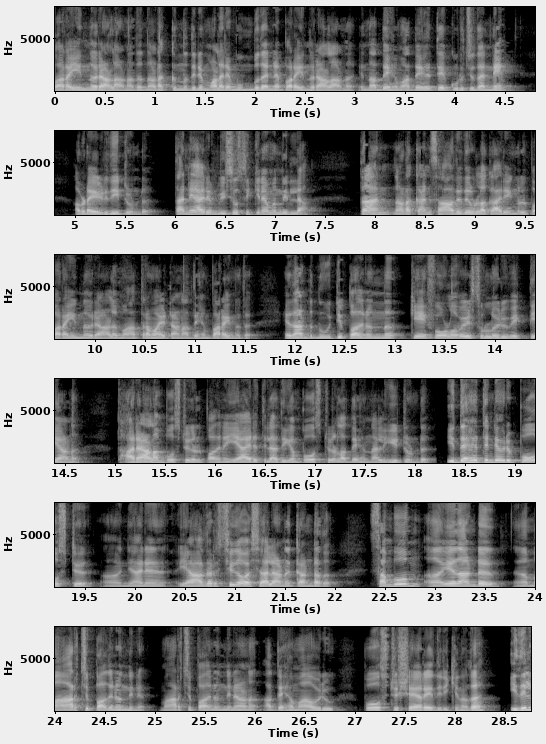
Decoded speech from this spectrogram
പറയുന്ന ഒരാളാണ്. അത് നടക്കുന്നതിനും വളരെ മുമ്പ് തന്നെ പറയുന്ന ഒരാളാണ് എന്ന് അദ്ദേഹം അദ്ദേഹത്തെക്കുറിച്ച് തന്നെ അവിടെ എഴുതിയിട്ടുണ്ട്. തന്നെ ആരും വിശ്വസിക്കണമെന്നില്ല. താൻ നടക്കാൻ സാധ്യതയുള്ള കാര്യങ്ങൾ പറയുന്ന ഒരാൾ മാത്രമായിട്ടാണ് അദ്ദേഹം പറയുന്നത്. ഏതാണ്ട് നൂറ്റി പതിനൊന്ന് കെ ഫോളോവേഴ്സ് ഉള്ള ഒരു വ്യക്തിയാണ്. ധാരാളം പോസ്റ്റുകൾ പതിനയ്യായിരത്തിലധികം പോസ്റ്റുകൾ അദ്ദേഹം നൽകിയിട്ടുണ്ട്. ഇദ്ദേഹത്തിന്റെ ഒരു പോസ്റ്റ് ഞാൻ യാദർശികവശാലാണ് കണ്ടത്. സംഭവം ഏതാണ്ട് മാർച്ച് പതിനൊന്നിന് മാർച്ച് പതിനൊന്നിനാണ് അദ്ദേഹം ആ ഒരു പോസ്റ്റ് ഷെയർ ചെയ്തിരിക്കുന്നത്. ഇതിൽ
